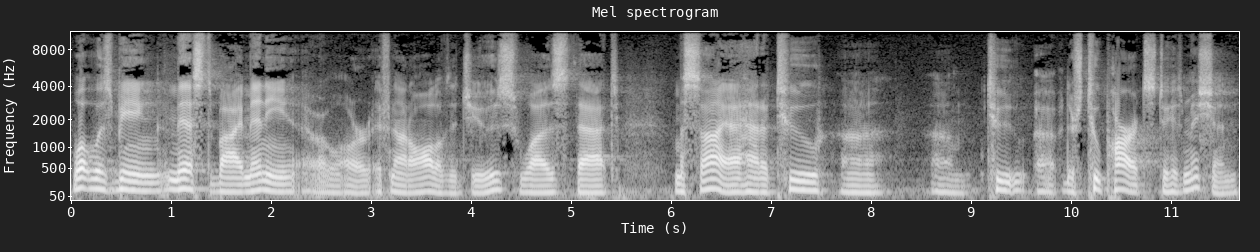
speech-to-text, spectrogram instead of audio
What was being missed by many, or if not all, of the Jews was that Messiah had a two. Uh, um, two, uh, there's two parts to his mission.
